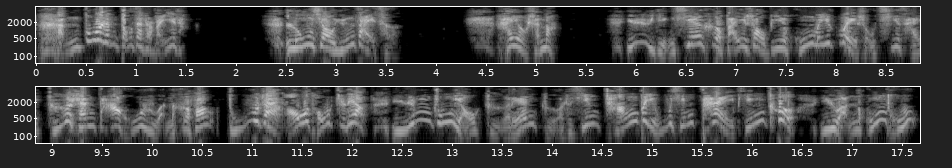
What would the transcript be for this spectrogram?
很多人都在这围着。龙啸云在此，还有什么？玉鼎仙鹤、白少斌、红眉怪手七才、隔山打虎、阮鹤芳、独占鳌头之亮、云中鸟、葛连、葛世兴、长背无情、太平客、远宏图，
